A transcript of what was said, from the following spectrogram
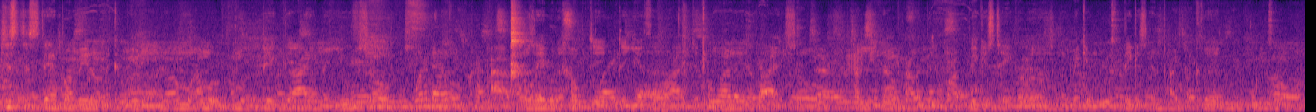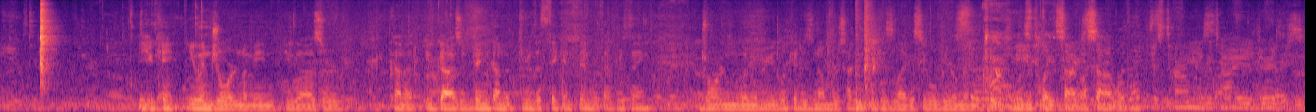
just the stamp I made on the community. You know, I'm a, I'm a, I'm a big guy on the youth, so you know, I, I was able to help the, the youth a lot, the community a lot. So I mean, that'll probably be my biggest takeaway, you know, making the biggest impact I could um, on the youth. You can you and Jordan. I mean, you guys are kind of you guys have been kind of through the thick and thin with everything. Jordan, whenever you look at his numbers, how do you think his legacy will be remembered? I mean, you played side by side with him. It's time to retire his jersey.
